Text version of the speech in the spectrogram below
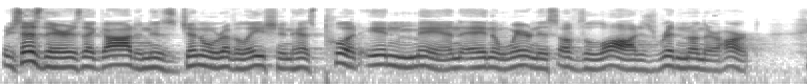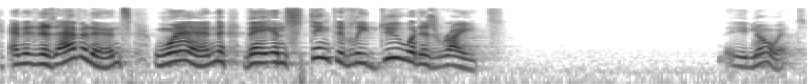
What he says there is that God, in his general revelation, has put in man an awareness of the law that is written on their heart. And it is evident when they instinctively do what is right. They know it.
